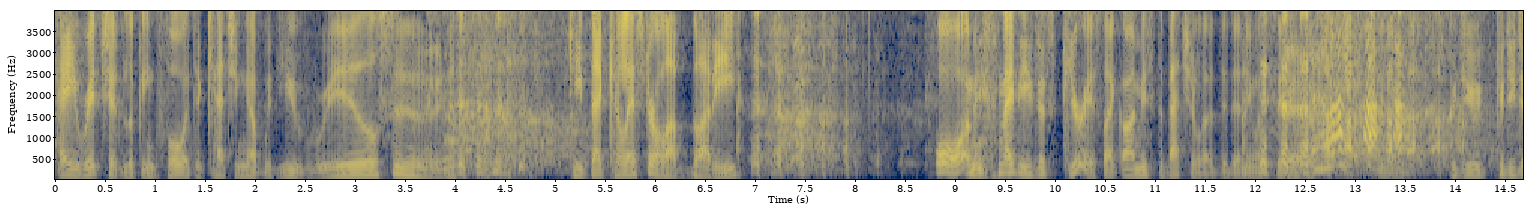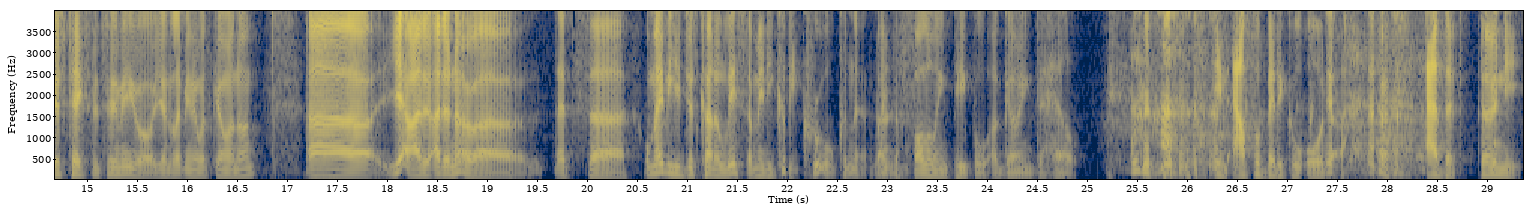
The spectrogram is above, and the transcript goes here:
Hey, Richard, looking forward to catching up with you real soon. Keep that cholesterol up, buddy. Or, I mean, maybe he's just curious, like, I missed The Bachelor. Did anyone see it? You know, could, you, could you just text it to me or you know, let me know what's going on? Uh, yeah, I, I don't know. Uh, that's, uh, or maybe he just kind of lists. I mean, he could be cruel, couldn't it? Like, the following people are going to hell in alphabetical order Abbott, Tony.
